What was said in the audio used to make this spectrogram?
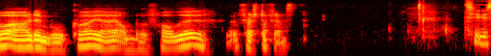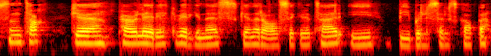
og er den boka jeg anbefaler først og fremst. Tusen takk, eh, Paul Erik Virgenes, generalsekretær i Bibelselskapet.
